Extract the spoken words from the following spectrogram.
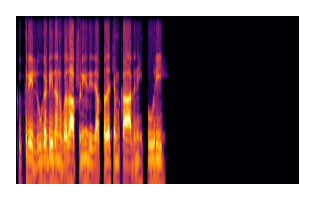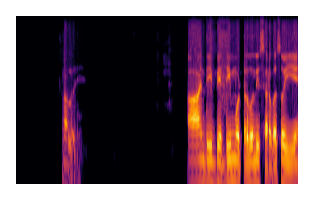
ਕੋਈ ਘਰੇਲੂ ਗੱਡੀ ਤੁਹਾਨੂੰ ਪਤਾ ਆਪਣੀ ਹੁੰਦੀ ਤੇ ਆਪਾਂ ਤਾਂ ਚਮਕਾ ਦੇਣੀ ਪੂਰੀ। ਲਓ ਜੀ। ਆ ਇਹਦੀ ਬੇਦੀ ਮੋਟਰ ਤੋਂ ਦੀ ਸਰਵਿਸ ਹੋਈ ਹੈ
